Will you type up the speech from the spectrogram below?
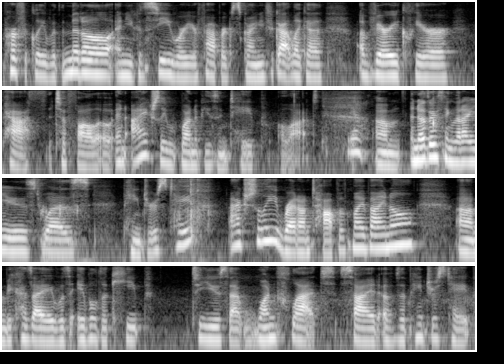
perfectly with the middle and you can see where your fabric's going if you've got like a, a very clear path to follow and i actually wound up using tape a lot Yeah. um, another thing that i used was painter's tape actually right on top of my vinyl um, because i was able to keep to use that one flat side of the painter's tape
